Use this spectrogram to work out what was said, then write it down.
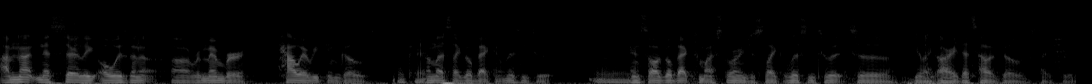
I'm not necessarily always going to uh, remember how everything goes Okay. unless I go back and listen to it. Mm, And so I'll go back to my story and just like listen to it to be like, all right, that's how it goes, type shit.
